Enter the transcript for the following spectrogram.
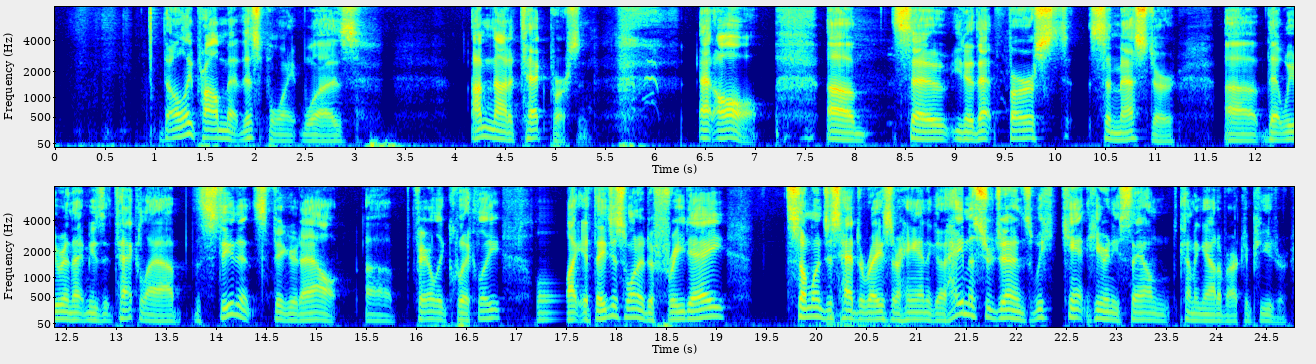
the only problem at this point was I'm not a tech person at all. Um, so, you know, that first semester uh, that we were in that music tech lab, the students figured out uh, fairly quickly. Like if they just wanted a free day, someone just had to raise their hand and go, "Hey, Mr. Jones, we can't hear any sound coming out of our computer."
